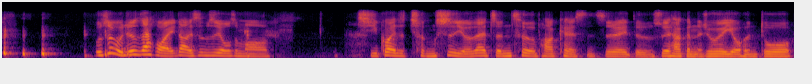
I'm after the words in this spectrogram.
不是，我就是在怀疑到底是不是有什么。奇怪的城市有在侦测 podcast 之类的，所以他可能就会有很多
